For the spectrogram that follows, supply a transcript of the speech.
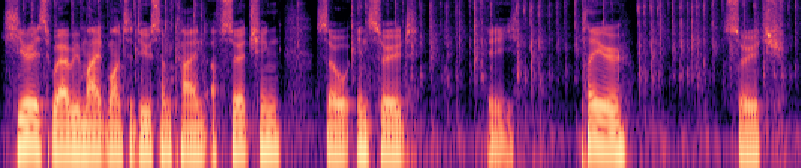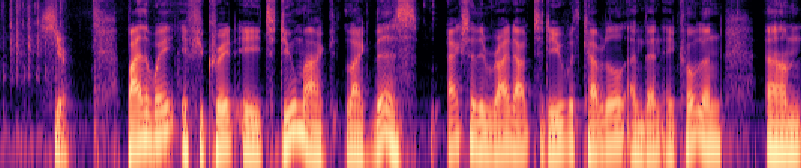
here is where we might want to do some kind of searching. So insert a player search here. By the way, if you create a to-do mark like this, actually write out to-do with capital and then a colon, um,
